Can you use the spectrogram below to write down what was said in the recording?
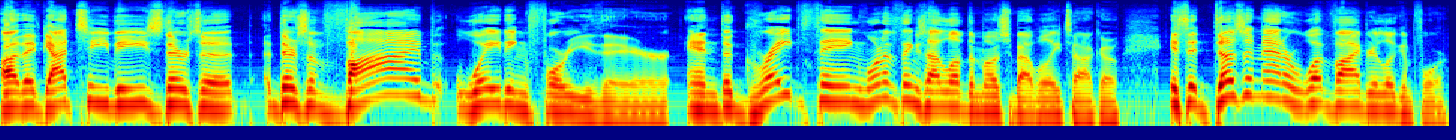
Uh, they've got TVs. There's a there's a vibe waiting for you there. And the great thing, one of the things I love the most about Willy Taco is it doesn't matter what vibe you're looking for.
